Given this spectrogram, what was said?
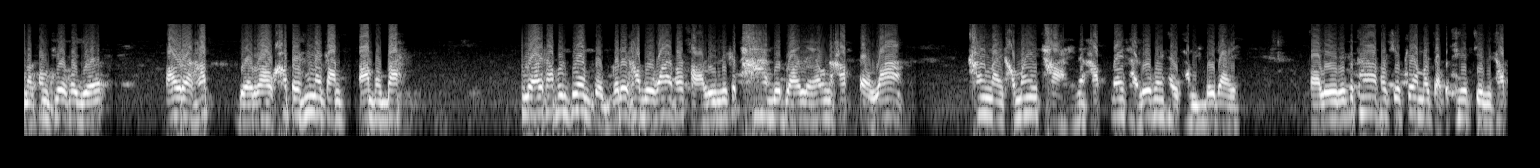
นักท่องเที่ยวก็เยอะ เอาละครับ เดี๋ยวเราเข้าไปข้างในกันตามผมไปเรียบร้อยครับเพื่อนๆผมก็ได้เข้าไปไหว้พระสารีริกธาตุเรียบร้อยแล้วนะครับ แต่ว่าข้างในเขาไม่ให้ถ่ายนะครับ ไม่ให้ถ่ายรูปไม่ให้ถ่ายทำใดๆ ต่อเลยริกธาพระเขี้ยวแก้วมาจากประเทศจีนครับ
